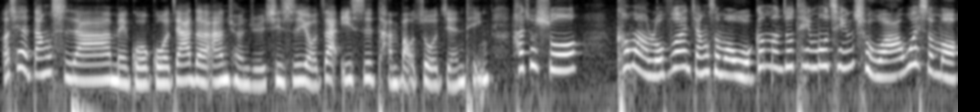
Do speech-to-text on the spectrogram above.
而且当时啊，美国国家的安全局其实有在伊斯坦堡做监听，他就说科马罗夫在讲什么，我根本就听不清楚啊！为什么？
